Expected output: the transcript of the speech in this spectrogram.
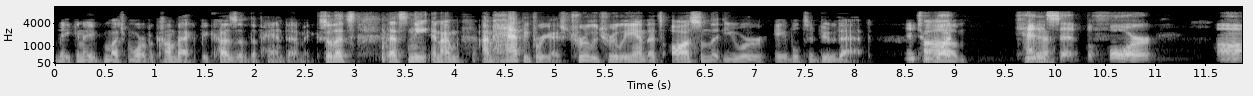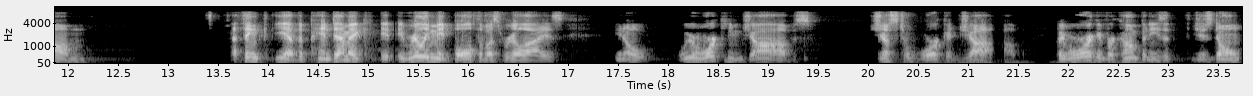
making a much more of a comeback because of the pandemic. So that's that's neat, and I'm I'm happy for you guys. Truly, truly, and that's awesome that you were able to do that. and to what Um, Ken yeah. said before, um, I think yeah, the pandemic it, it really made both of us realize, you know, we were working jobs just to work a job, but we're working for companies that just don't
